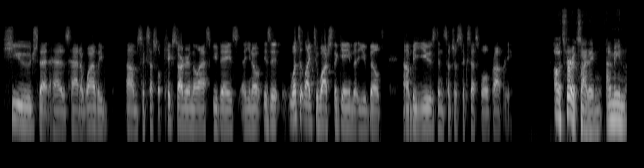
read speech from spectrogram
huge that has had a wildly um, successful Kickstarter in the last few days. Uh, you know, is it what's it like to watch the game that you built um, be used in such a successful property? Oh, it's very exciting. I mean,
